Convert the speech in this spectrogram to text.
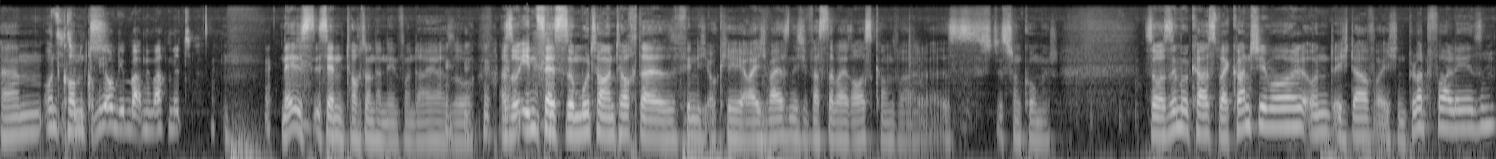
Ähm, und Sie kommt. Komm, jo, wir, wir machen mit. ne, ist, ist ja ein Tochterunternehmen, von daher so. Also Inzest, so Mutter und Tochter, finde ich okay, aber ich weiß nicht, was dabei rauskommt, weil es ist schon komisch. So, Simulcast bei Crunchyroll und ich darf euch einen Plot vorlesen.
